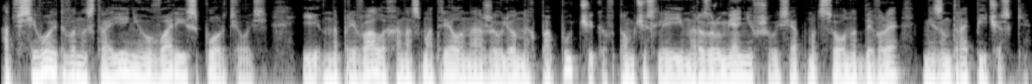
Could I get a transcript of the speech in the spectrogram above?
От всего этого настроение у Вари испортилось, и на привалах она смотрела на оживленных попутчиков, в том числе и на разрумянившегося от Мациона Девре мизантропически.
